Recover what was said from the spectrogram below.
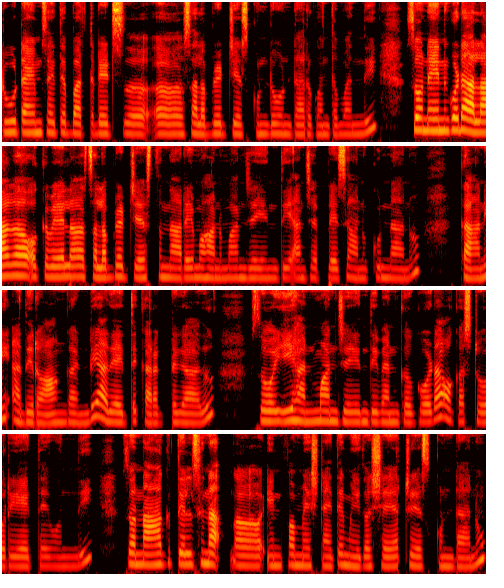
టూ టైమ్స్ అయితే బర్త్డేట్స్ సెలబ్రేట్ చేసుకుంటూ ఉంటారు కొంతమంది. సో, నేను కూడా అలాగా ఒకవేళ సెలబ్రేట్ చేస్తున్నారేమో హనుమాన్ జయంతి అని చెప్పేసి అనుకున్నాను. కానీ అది రాంగ్ అండి. అది అయితే కరెక్ట్ కాదు సో, ఈ హనుమాన్ జయంతి వెనుక కూడా ఒక స్టోరీ అయితే ఉంది. సో, నాకు తెలిసిన ఇన్ఫర్మేషన్ అయితే మీతో షేర్ చేసుకుంటాను.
